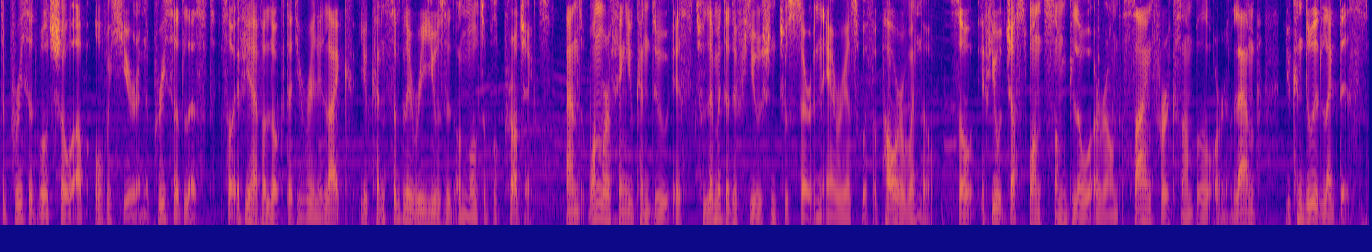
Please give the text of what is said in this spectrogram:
the preset will show up over here in the preset list, so if you have a look that you really like, you can simply reuse it on multiple projects. And one more thing you can do is to limit the diffusion to certain areas with a power window. So if you just want some glow around a sign for example or a lamp, you can do it like this.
